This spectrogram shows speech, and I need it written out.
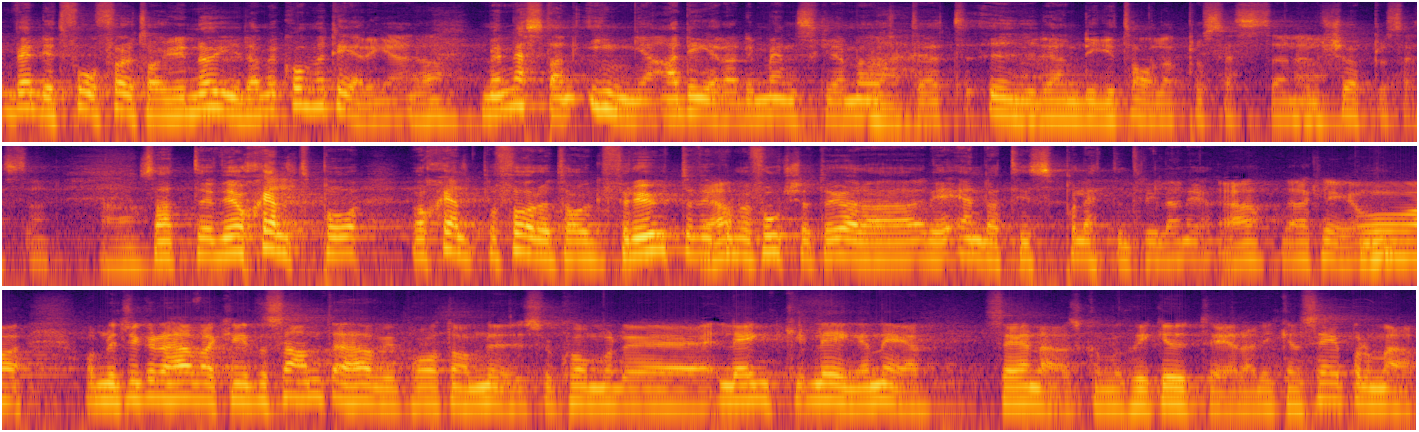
väldigt få företag är nöjda med konverteringen. Men nästan inga adderar det mänskliga mötet Nej. i den digitala processen eller köpprocessen. Så att eh, vi har skällt på, vi har skällt på företag förut och vi kommer fortsätta göra det ända tills poletten trillar ner. Ja, verkligen. Mm. Och om ni tycker det här verkar intressant det här vi pratar om nu så kommer det Eh, länk längre ner senare så kommer vi skicka ut till er där ni kan se på de här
